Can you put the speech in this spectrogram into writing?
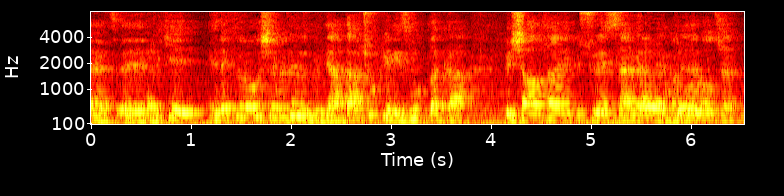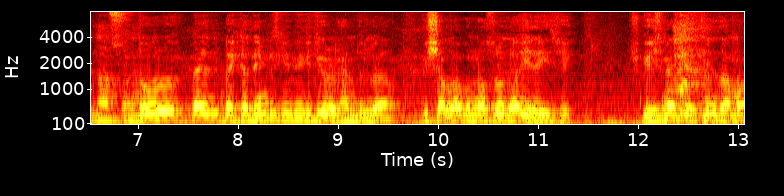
Evet, e, peki hedeflere ulaşabildiniz mi? Ya daha çok yeniyiz mutlaka. 5-6 aylık bir süreç servet Evet, ama neler doğru. olacak bundan sonra? Doğru ben beklediğimiz gibi gidiyor elhamdülillah. İnşallah bundan sonra daha iyi de gidecek. Çünkü hizmet ettiğin zaman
